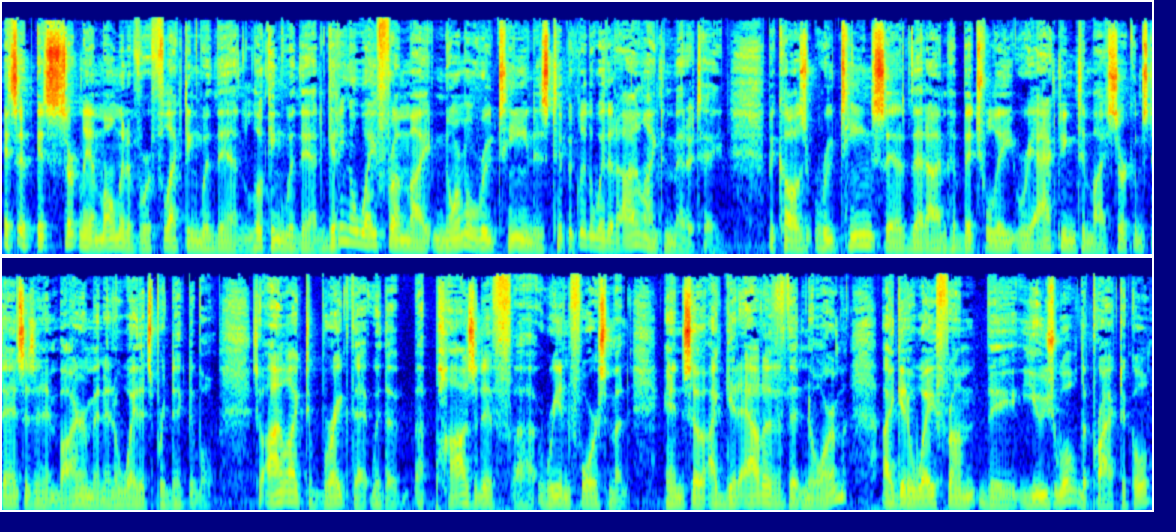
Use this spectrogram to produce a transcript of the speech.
It's a, it's certainly a moment of reflecting within, looking within, getting away from my normal routine is typically the way that I like to meditate, because routine says that I'm habitually reacting to my circumstances and environment in a way that's predictable. So I like to break that with a, a positive uh, reinforcement, and so I get out of the norm. I get away from the usual, the practical,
